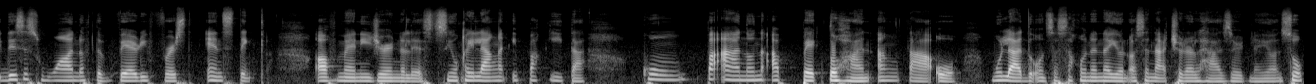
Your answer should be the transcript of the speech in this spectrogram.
this is one of the very first instinct of many journalists. Yung kailangan ipakita kung paano naapektuhan ang tao mula doon sa sakuna na yon o sa natural hazard na yon. So,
